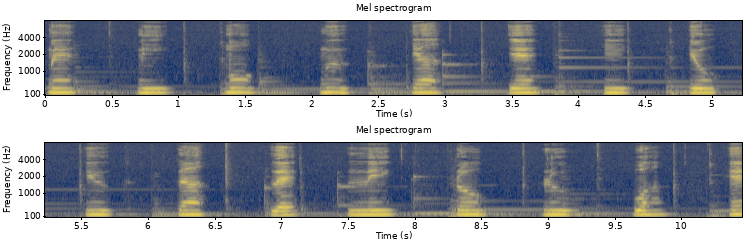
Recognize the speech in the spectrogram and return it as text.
めみもむやえいよゆられりろるわえ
